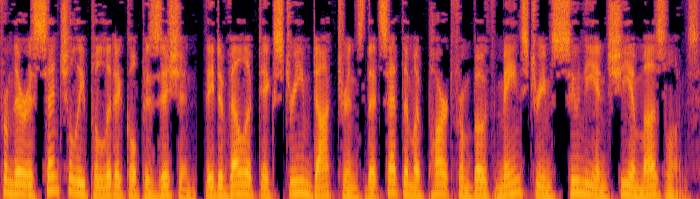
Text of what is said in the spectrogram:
From their essentially political position, they developed extreme doctrines that set them apart from both mainstream Sunni and Shia Muslims.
